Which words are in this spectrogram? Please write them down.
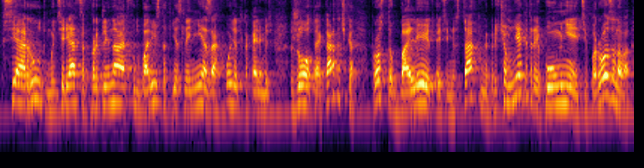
все орут, матерятся, проклинают футболистов, если не заходят заходит какая-нибудь желтая карточка, просто болеют этими ставками. Причем некоторые поумнее, типа Розанова,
